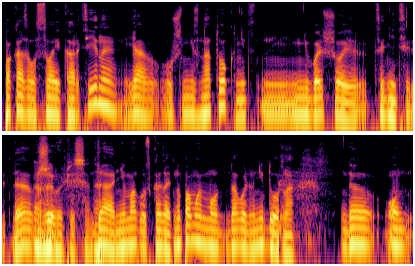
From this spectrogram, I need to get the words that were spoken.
показывал свои картины. Я уж не знаток, не, небольшой ценитель. Да? Живописи, да? Да, не могу сказать. Но, по-моему, довольно недурно. Да, он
